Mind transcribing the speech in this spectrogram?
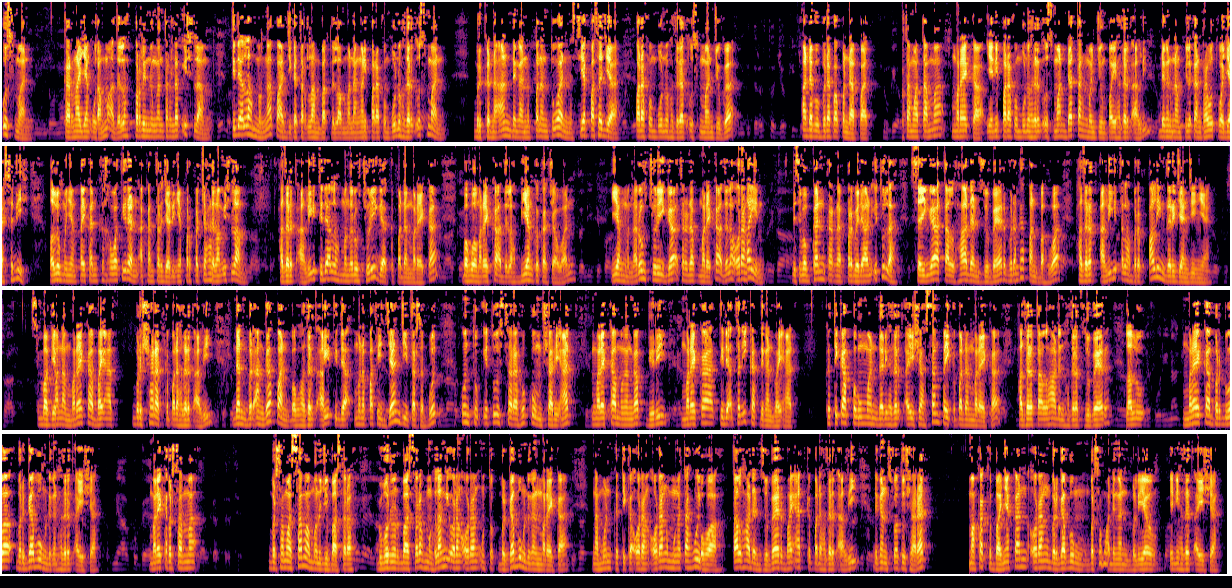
Usman. Karena yang utama adalah perlindungan terhadap Islam. Tidaklah mengapa jika terlambat dalam menangani para pembunuh Hadrat Usman. Berkenaan dengan penentuan siapa saja para pembunuh Hadrat Usman juga ada beberapa pendapat. Pertama-tama, mereka, yakni para pembunuh Hadrat Utsman datang menjumpai Hadrat Ali dengan menampilkan raut wajah sedih, lalu menyampaikan kekhawatiran akan terjadinya perpecahan dalam Islam. Hadrat Ali tidaklah menaruh curiga kepada mereka bahwa mereka adalah biang kekacauan. Yang menaruh curiga terhadap mereka adalah orang lain. Disebabkan karena perbedaan itulah, sehingga Talha dan Zubair beranggapan bahwa Hadrat Ali telah berpaling dari janjinya sebagaimana mereka bayat bersyarat kepada Hadrat Ali dan beranggapan bahwa Hadrat Ali tidak menepati janji tersebut. Untuk itu secara hukum syariat, mereka menganggap diri mereka tidak terikat dengan bayat. Ketika pengumuman dari Hadrat Aisyah sampai kepada mereka, Hadrat Talha dan Hadrat Zubair, lalu mereka berdua bergabung dengan Hadrat Aisyah. Mereka bersama bersama-sama menuju Basrah. Gubernur Basrah menghalangi orang-orang untuk bergabung dengan mereka. Namun ketika orang-orang mengetahui bahwa Talha dan Zubair bayat kepada Hadrat Ali dengan suatu syarat, maka kebanyakan orang bergabung bersama dengan beliau, yakni Hadrat Aisyah.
